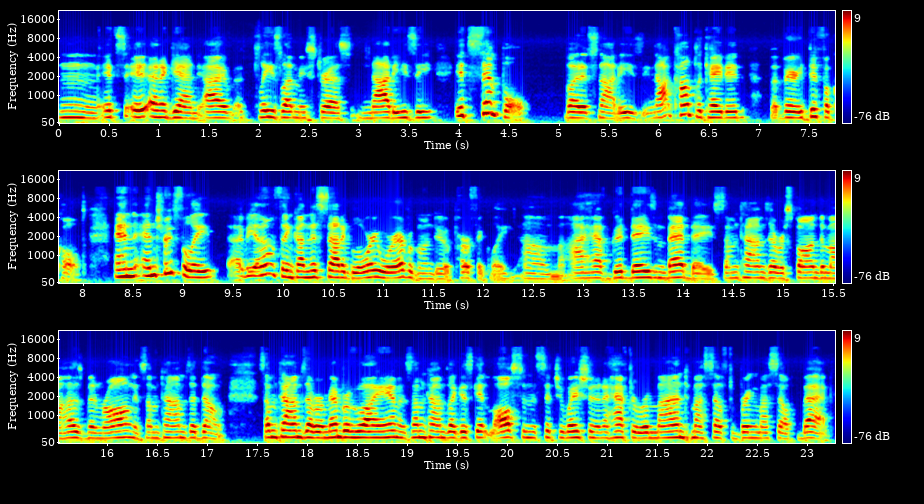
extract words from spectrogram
Mm, it's it, and again, I please let me stress, not easy. It's simple, but it's not easy. Not complicated, but very difficult. And and truthfully, I mean, I don't think on this side of glory we're ever going to do it perfectly. Um, I have good days and bad days. Sometimes I respond to my husband wrong, and sometimes I don't. Sometimes I remember who I am, and sometimes I just get lost in the situation, and I have to remind myself to bring myself back.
